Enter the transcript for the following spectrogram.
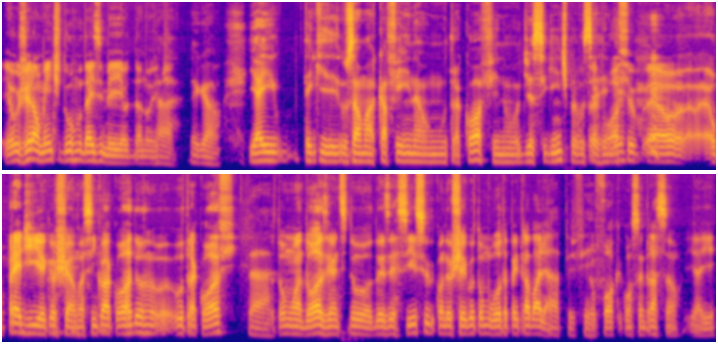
Eu geralmente durmo 10 e meia da noite. Ah, legal. E aí tem que usar uma cafeína, um Ultra Coffee no dia seguinte para você render? Coffee é o, é o pré-dia que eu chamo. Assim que eu acordo, Ultra Coffee. Tá. Eu tomo uma dose antes do, do exercício. Quando eu chego, eu tomo outra para ir trabalhar. Tá, perfeito. Eu foco e concentração. E aí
